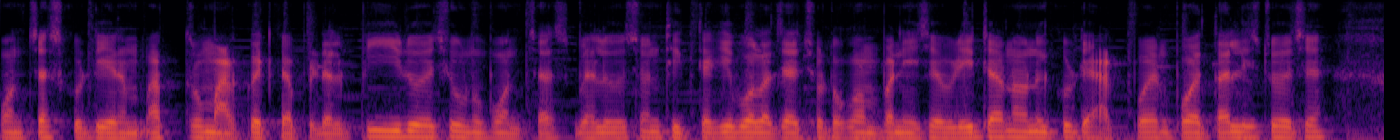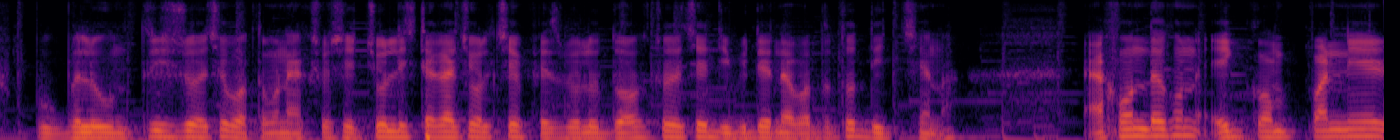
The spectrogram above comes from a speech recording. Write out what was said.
পঞ্চাশ কোটি এর মাত্র মার্কেট ক্যাপিটাল পি রয়েছে উনপঞ্চাশ ভ্যালুয়েশন ঠিকঠাকই বলা যায়, ছোটো কোম্পানি হিসেবে রিটার্ন অন ইকুইটি আট পয়েন্ট পঁয়তাল্লিশ রয়েছে বুক ভ্যালু উনত্রিশ রয়েছে, বর্তমানে একশো ছেচল্লিশ টাকা চলছে ফেস ভ্যালু দশ রয়েছে ডিভিডেন্ড আপাতত দিচ্ছে না। এখন দেখুন এই কোম্পানির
